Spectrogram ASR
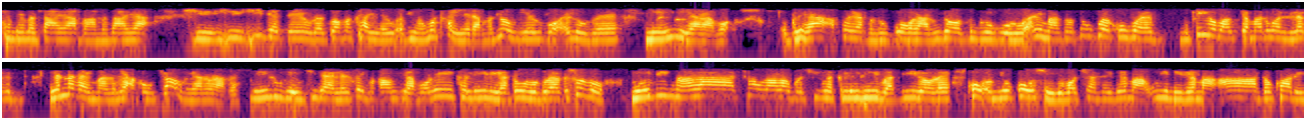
ထမင်းမစားရဘာမစားရ။ရေရှိတဲ့တဲကိုလည်းသွားမခတ်ရဲဘူး။အပြင်ကိုမထွက်ရဲတာမလှုပ်ရဲဘူးပေါ့။အဲလိုပဲငြိမ်နေရတာပေါ့ဘယ်ကအဖွဲ့ကဘယ်လိုပေါ်လာပြီးတော့သူတို့ကိုလိုအဲ့ဒီမှာဆိုသူ့အဖွဲ့ကိုယ်မသိတော့ပါဘူးကျမတို့ကလက် လက်နက်ကင်မှန်လည်းအကုန်ကြောက်နေရတော့တာပဲဒီလူတွေကြီးတယ်လည်းစိတ်မကောင်းကြပါဘောလေကလေးတွေကတိုးလို့တော့တချို့ဆိုမွေးပြီး9လ6လလောက်ပဲရှိတဲ့ကလေးလေးပါပြီးတော့လဲကို့အမျိုးကို့အဆွေတို့ပေါ့ခြံနေထဲမှာဥယျာဉ်နေထဲမှာအာဒုက္ခတွေ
